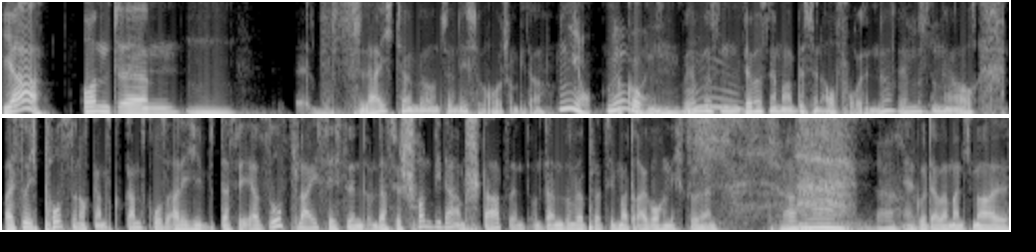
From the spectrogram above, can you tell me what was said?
ja, und ähm, Mm. Vielleicht hören wir uns ja nächste Woche schon wieder. Ja, Mal wer gucken. weiß. Wir müssen, wir müssen ja mal ein bisschen aufholen. Ne? Wir müssen ja auch, weißt du, ich poste noch ganz, ganz großartig, dass wir ja so fleißig sind und dass wir schon wieder am Start sind und dann sind wir plötzlich mal drei Wochen nicht zu hören. Tja, ja. Ja gut, aber manchmal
